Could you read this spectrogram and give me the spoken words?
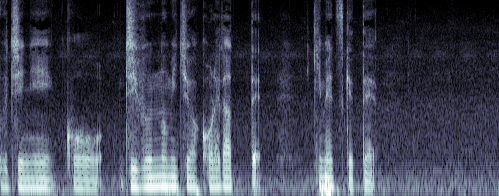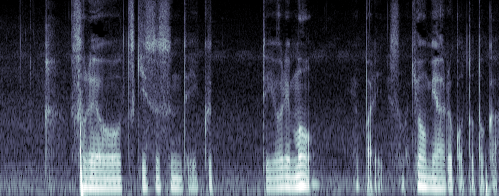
うちにこう自分の道はこれだって決めつけてそれを突き進んでいくっていうよりもやっぱりその興味あることとか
